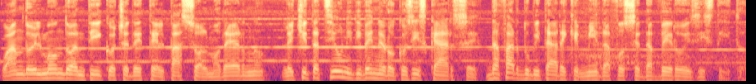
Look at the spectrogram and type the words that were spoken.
Quando il mondo antico cedette il passo al moderno, le citazioni divennero così scarse da far dubitare che Mida fosse davvero esistito.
